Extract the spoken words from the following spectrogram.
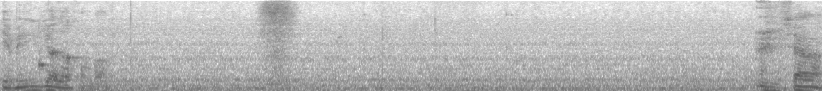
也没要到红包。行啊！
